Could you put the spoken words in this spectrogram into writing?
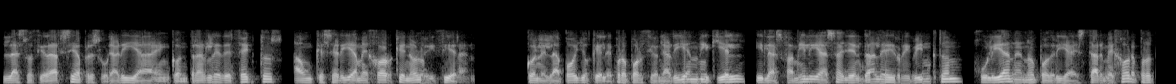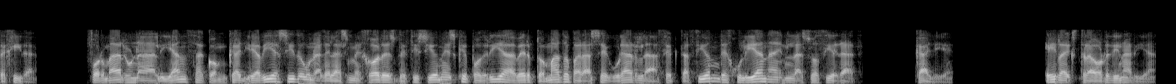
La sociedad se apresuraría a encontrarle defectos, aunque sería mejor que no lo hicieran. Con el apoyo que le proporcionarían Nikiel, y las familias Allendale y Rivington, Juliana no podría estar mejor protegida. Formar una alianza con Calle había sido una de las mejores decisiones que podría haber tomado para asegurar la aceptación de Juliana en la sociedad. Calle. Era extraordinaria.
